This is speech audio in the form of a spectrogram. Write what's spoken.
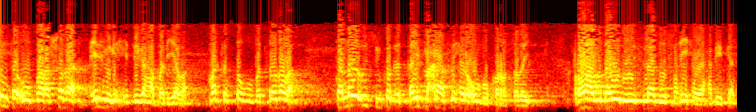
Inta uu barashada cilmiga xidigaha badiyaba markasta uu badsadaba tanna way u sii kordhay qayb macnaha sixira unbuu kororsaday. Rawa abu daawuud wa isnaadu saxiix wey xadiidkaas.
